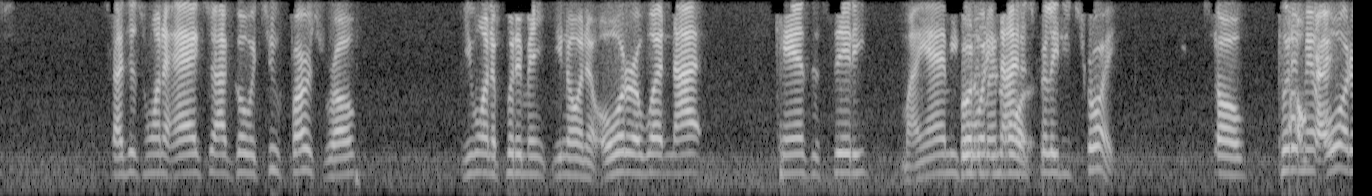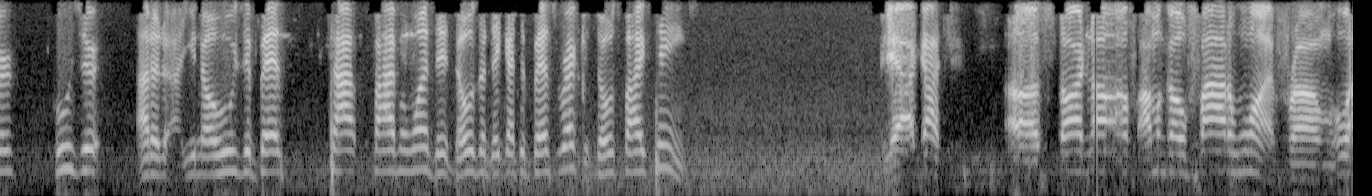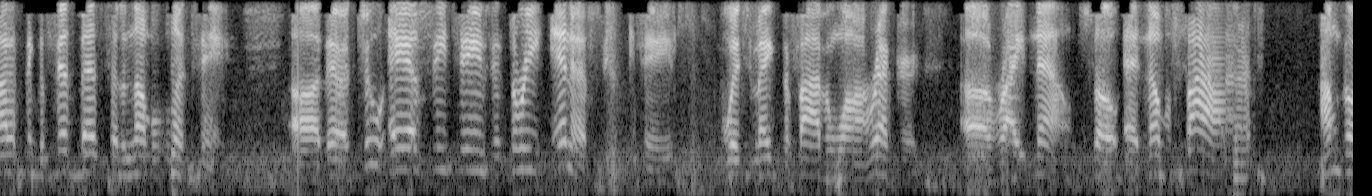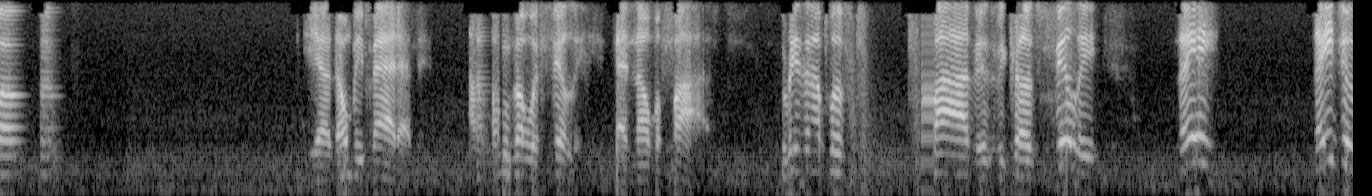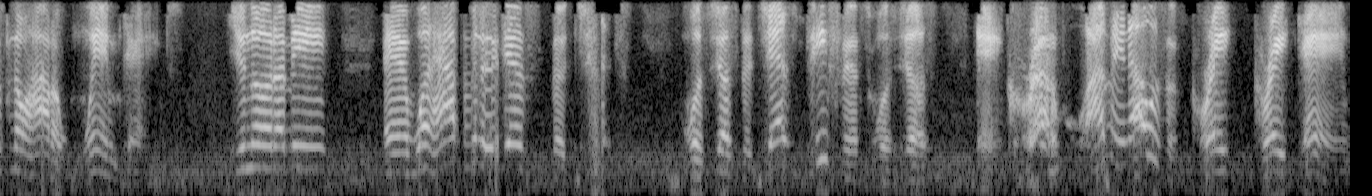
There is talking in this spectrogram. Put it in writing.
So I just want to ask you. I go with you first, Ro you want to put them in, you know, in an order or whatnot, Kansas City, Miami, put 49ers, Philly, Detroit. So put them okay. in order. Who's your out of you know who's your best top five and one? They, those are they got the best records. Those five teams. Yeah, I got you. Uh, starting off, I'm gonna go five to one from who I think the fifth best to the number one team. Uh, there are two AFC teams and three NFC teams which make the five and one record uh, right now. So at number five, I'm going. Yeah, don't be mad at me. I'm gonna go with Philly at number five. The reason I put five is because Philly, they they just know how to win games. You know what I mean? And what happened against the Jets was just the Jets defense was just incredible. I mean, that was a great, great game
